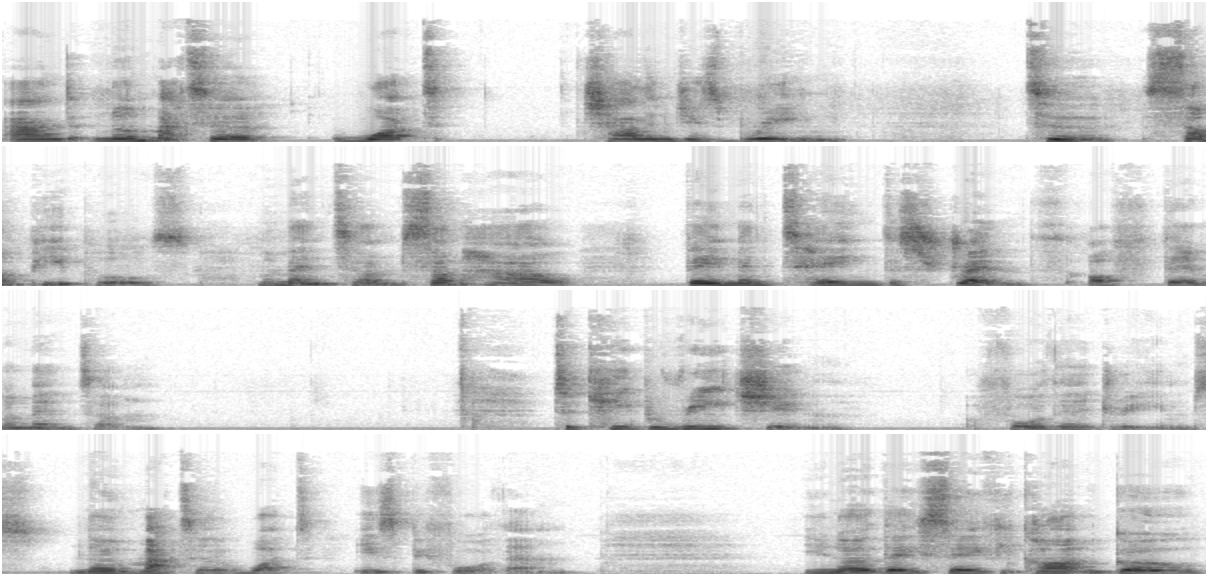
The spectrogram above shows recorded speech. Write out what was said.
and no matter what challenges bring to some people's momentum, somehow they maintain the strength of their momentum to keep reaching for their dreams, no matter what is before them. You know, they say if you can't go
